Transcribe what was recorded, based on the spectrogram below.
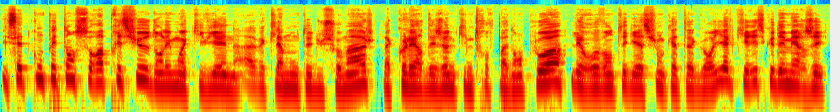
Et cette compétence sera précieuse dans les mois qui viennent, avec la montée du chômage, la colère des jeunes qui ne trouvent pas d'emploi, les revendications catégorielles qui risquent d'émerger.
